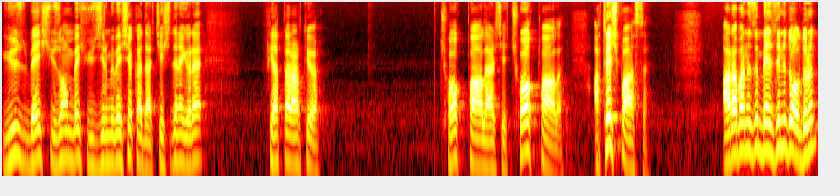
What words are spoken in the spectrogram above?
105, 115, 125'e kadar çeşidine göre fiyatlar artıyor. Çok pahalı her şey, çok pahalı. Ateş pahası. Arabanızın benzinini doldurun.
